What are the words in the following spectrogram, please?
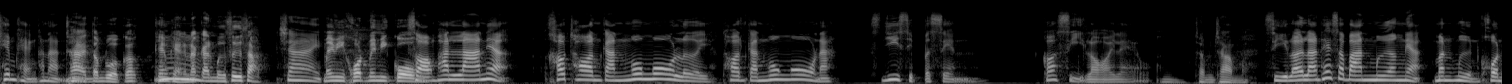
เข้มแข็งขนาดนั้นใช่ตำรวจก็เข้มแข็งอืมนักการเมืองซื่อสัตย์ใช่ ไม่มีคดไม่มีโกงสองพันล้านเนี่ยเขาทอนกันโง่ๆเลย ทอนกันโง่ๆนะยี่สิบเปอร์เซ็นก็สี่ร้อยแล้วอืมช่ำๆอะสี่ร้อยล้านเทศบาลเมืองเนี่ย มันหมื่นคน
